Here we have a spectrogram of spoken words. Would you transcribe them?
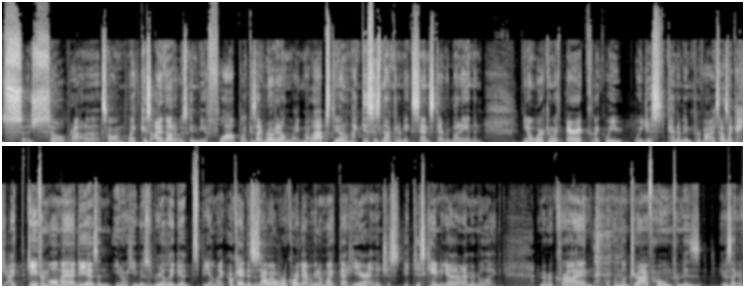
So so proud of that song, like because I thought it was going to be a flop, like because I wrote it on my my lap steel, and I'm like, this is not going to make sense to everybody. And then, you know, working with Eric, like we we just kind of improvised. I was like, I gave him all my ideas, and you know, he was really good to being like, okay, this is how we'll record that. We're gonna mic that here, and it just it just came together. And I remember like, I remember crying on the drive home from his. It was like a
